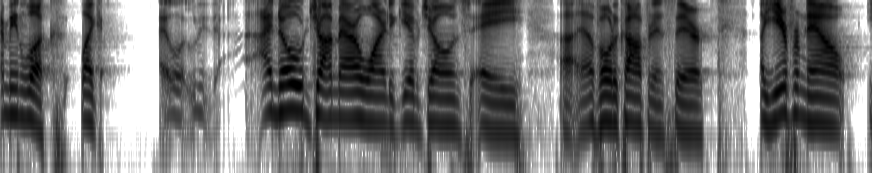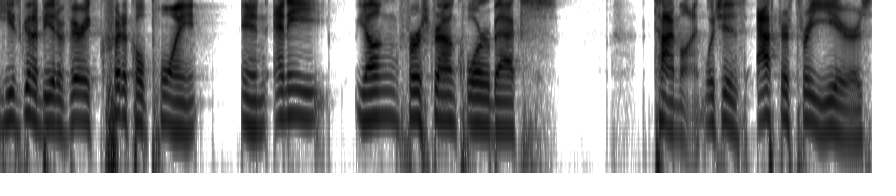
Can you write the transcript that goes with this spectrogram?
I mean, look, like I know John Mara wanted to give Jones a uh, a vote of confidence there. A year from now, he's going to be at a very critical point in any young first round quarterback's timeline, which is after three years,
